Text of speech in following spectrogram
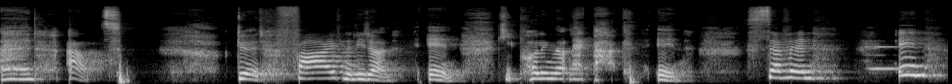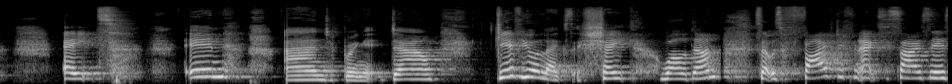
and out. Good, five, nearly done. In, keep pulling that leg back, in. Seven, in, eight, in, and bring it down. Give your legs a shake. Well done. So that was five different exercises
